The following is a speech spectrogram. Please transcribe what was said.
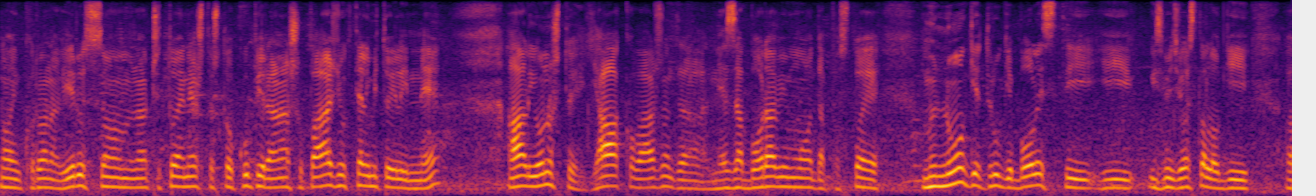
novim koronavirusom, znači to je nešto što okupira našu pažnju, hteli mi to ili ne, ali ono što je jako važno da ne zaboravimo da postoje mnoge druge bolesti i između ostalog i uh,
